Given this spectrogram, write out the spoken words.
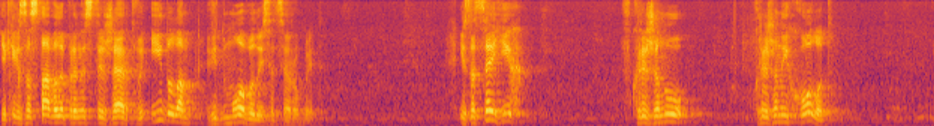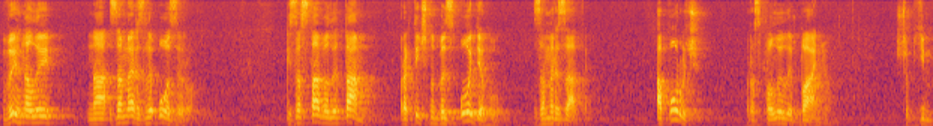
яких заставили принести жертви ідолам, відмовилися це робити. І за це їх в крижану, в крижаний холод вигнали на замерзле озеро і заставили там, практично без одягу, замерзати. А поруч розпалили баню, щоб їм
